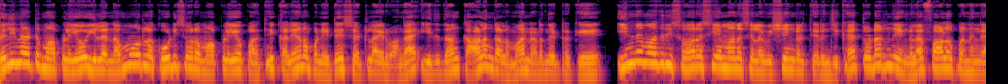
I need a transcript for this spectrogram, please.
வெளிநாட்டு மாப்பிளையோ இல்ல நம்ம ஊர்ல கோடீஸ்வர மாப்பிளையோ பார்த்து கல்யாணம் பண்ணிட்டு செட்டில் ஆயிருவாங்க. இதுதான் காலங்காலமா நடந்துட்டு இருக்கு. இந்த மாதிரி சுவாரஸ்யமான சில விஷயங்கள் தெரிஞ்சுக்க தொடர்ந்து எங்களை ஃபாலோ பண்ணுங்க.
